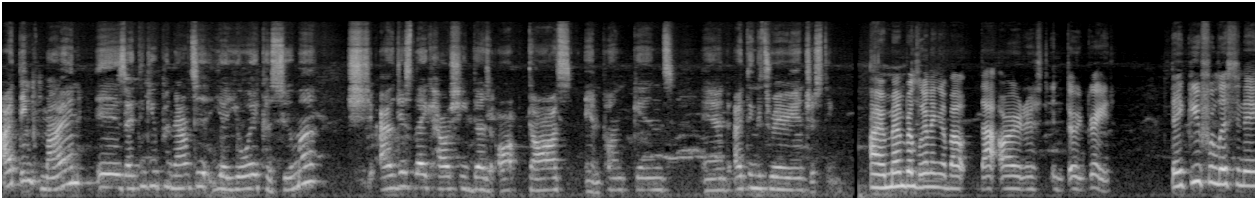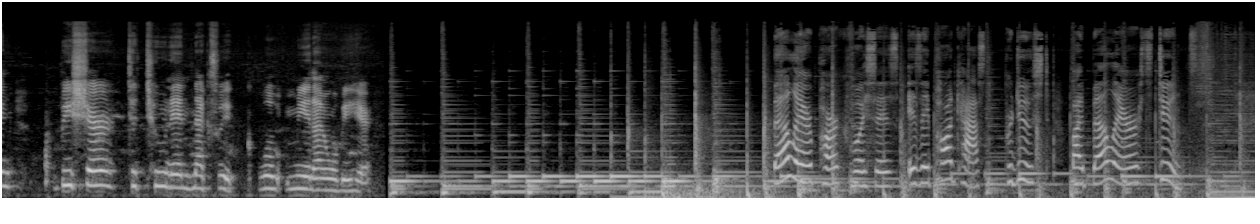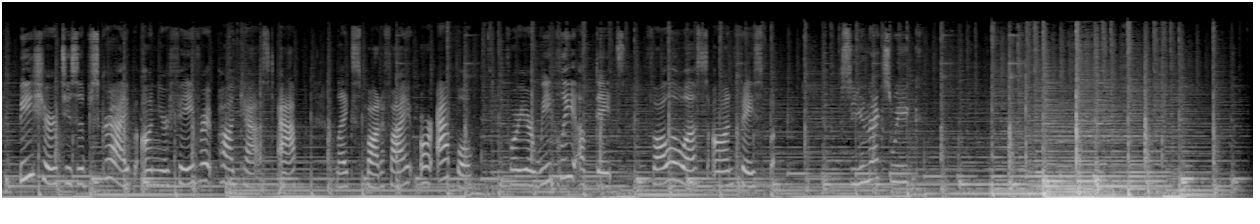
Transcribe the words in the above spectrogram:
I think mine is. I think you pronounce it Yayoi Kasuma. She, I just like how she does dots and pumpkins, and I think it's very interesting. I remember learning about that artist in third grade. Thank you for listening. Be sure to tune in next week. We'll, me and I will be here. Bel Air Park Voices is a podcast produced by Bel Air students. Be sure to subscribe on your favorite podcast app like Spotify or Apple. For your weekly updates, follow us on Facebook. See you next week.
